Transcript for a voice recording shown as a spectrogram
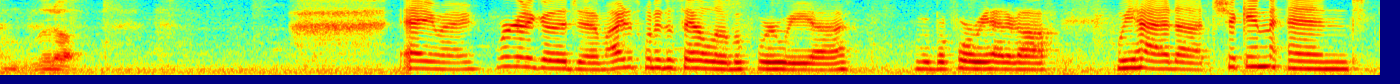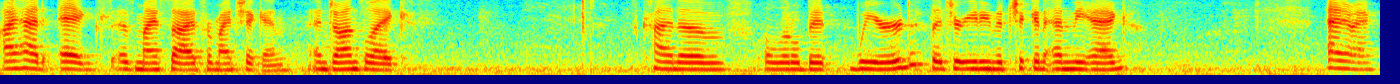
I'm lit up. Anyway, we're gonna go to the gym. I just wanted to say hello before we uh, before we headed off. We had uh, chicken and I had eggs as my side for my chicken. And John's like, it's kind of a little bit weird that you're eating the chicken and the egg. Anyway,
